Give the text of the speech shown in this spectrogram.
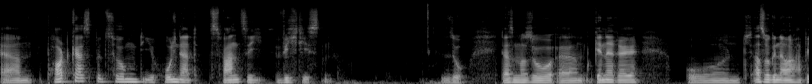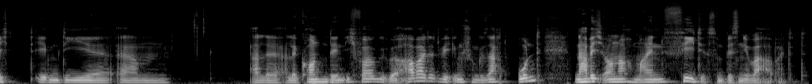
ähm, Podcast die 120 wichtigsten. So, das mal so ähm, generell. Und, also genau, habe ich eben die ähm, alle, alle Konten, denen ich folge, überarbeitet, wie eben schon gesagt. Und dann habe ich auch noch meinen Feed so ein bisschen überarbeitet.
